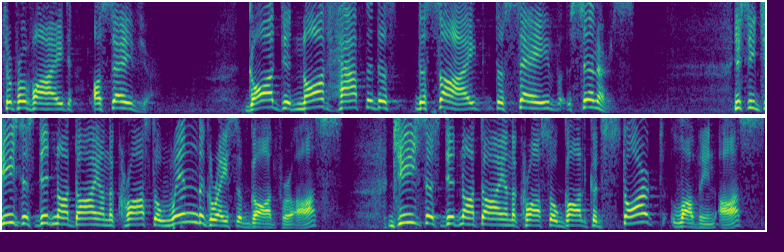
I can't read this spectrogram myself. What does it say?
to provide a Savior. God did not have to des- decide to save sinners. You see, Jesus did not die on the cross to win the grace of God for us. Jesus did not die on the cross so God could start loving us.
